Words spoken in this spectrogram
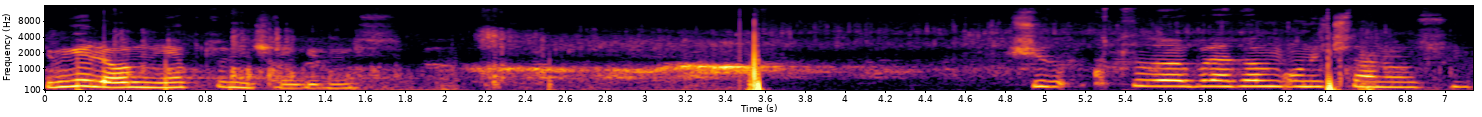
Kim geliyor oğlum? Niye kutunun içine girdiniz? Şu kutuları bırakalım 13 tane olsun.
